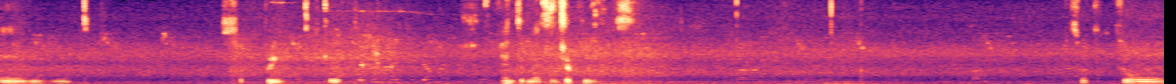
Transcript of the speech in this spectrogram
and so bring and the message appears. So the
